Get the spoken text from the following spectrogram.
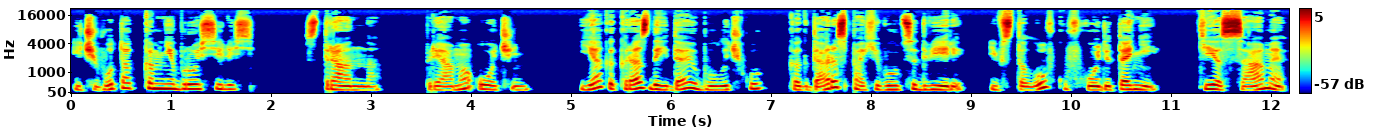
И чего так ко мне бросились? Странно. Прямо очень. Я как раз доедаю булочку, когда распахиваются двери, и в столовку входят они. Те самые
